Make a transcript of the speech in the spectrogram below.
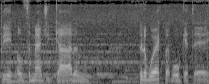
bit of the magic garden. Bit of work, but we'll get there.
